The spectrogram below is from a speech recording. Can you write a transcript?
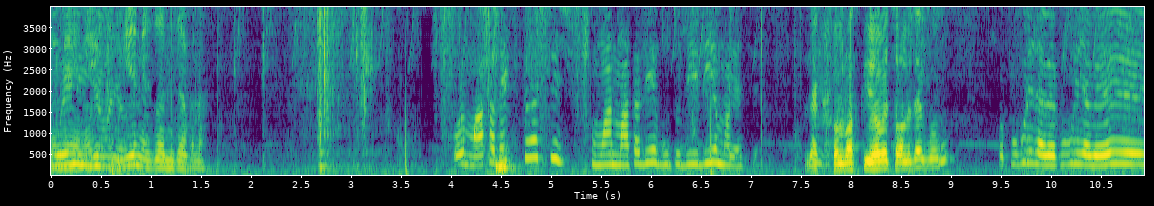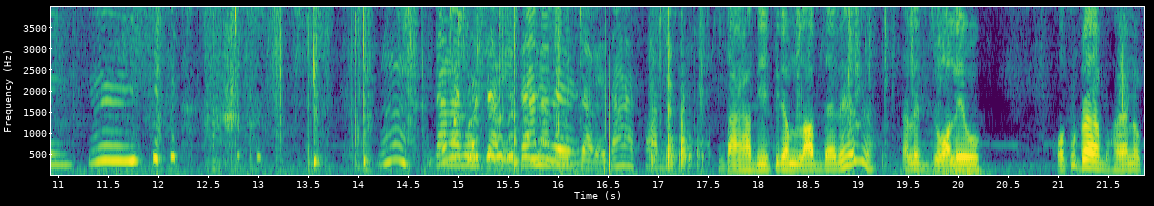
বয়ে নিয়ে যাবে না। ওর মাথা দেখতে পাচ্ছিস? সমান মাথা দিয়ে গুঁতো দিয়ে দিয়ে মার গেছে। দেখ শোল মাছ কীভাবে চলে দেখ বাবু। ও পুকুরে যাবে পুকুরে যাবে এই এই। হুম দানা রোজ যাবে দানা রোজ যাবে দানা সব ডাঙা দিয়ে কিরম লাভ দেয় দেখেছ? তাহলে জলেও কতটা ভয়ানক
